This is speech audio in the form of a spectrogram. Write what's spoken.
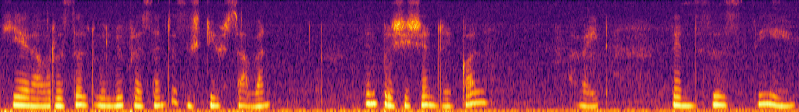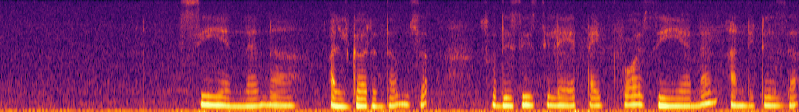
Here our result will be present 67 then precision recall. Right. Then this is the CNN uh, algorithms. So this is the layer type for CNN and it is the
